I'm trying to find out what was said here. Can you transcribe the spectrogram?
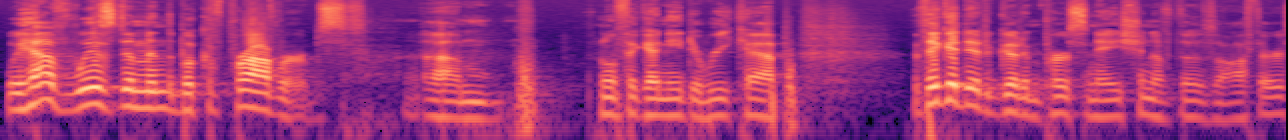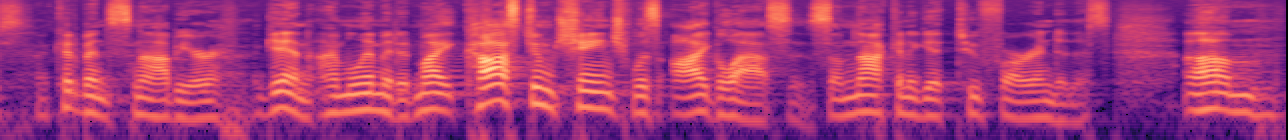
we have wisdom in the book of Proverbs. Um, don't think I need to recap I think I did a good impersonation of those authors. I could have been snobbier. Again, I'm limited. My costume change was eyeglasses. I'm not going to get too far into this. Um,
